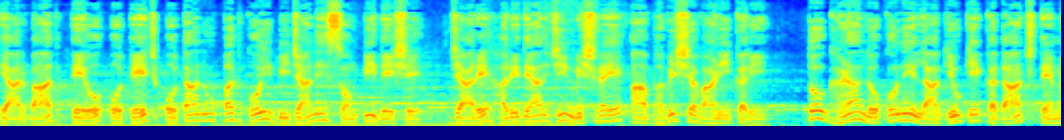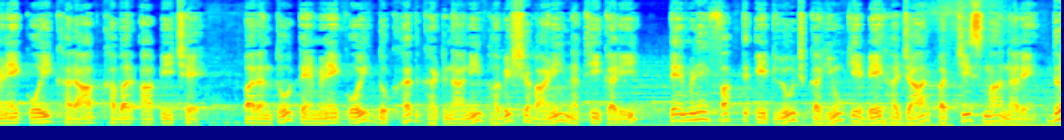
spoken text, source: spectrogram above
ત્યારબાદ તેઓ પોતે જ પોતાનું પદ કોઈ બીજાને સોંપી દેશે. જ્યારે હરિદયાલજી મિશ્રએ આ ભવિષ્યવાણી કરી, તો ઘણા લોકોને લાગ્યું કે કદાચ તેમણે કોઈ ખરાબ ખબર આપી છે. પરંતુ તેમણે કોઈ દુઃખદ ઘટનાની ભવિષ્યવાણી નથી કરી તેમણે ફક્ત એટલું જ કહ્યું કે બે હજાર પચીસમાં નરેન્દ્ર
